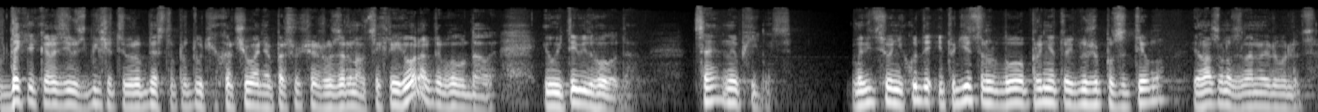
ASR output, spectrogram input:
в декілька разів збільшити виробництво продуктів харчування, в першу чергу зерна в цих регіонах, де голодали, і уйти від голоду. Це необхідність. Ми від цього нікуди, і тоді це було прийнято як дуже позитивно і названо зеленою революцією.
